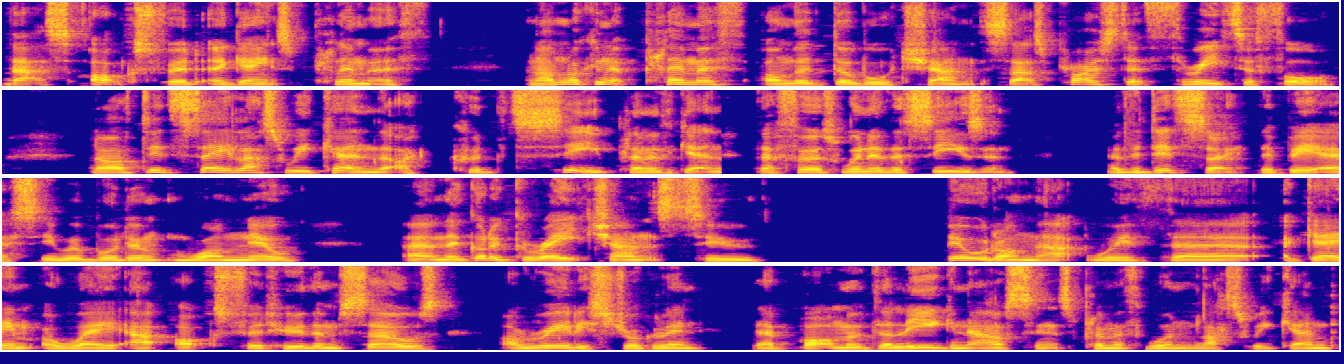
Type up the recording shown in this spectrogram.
That's Oxford against Plymouth and I'm looking at Plymouth on the double chance. That's priced at three to four. Now, I did say last weekend that I could see Plymouth getting their first win of the season. And they did so. They beat FC Wimbledon 1 0. And they've got a great chance to build on that with uh, a game away at Oxford, who themselves are really struggling. They're bottom of the league now since Plymouth won last weekend.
